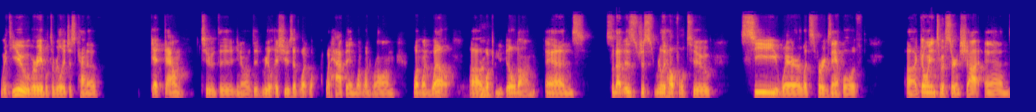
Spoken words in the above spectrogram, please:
with you, we're able to really just kind of get down to the you know the real issues of what what, what happened, what went wrong, what went well, uh, right. what can we build on, and so that is just really helpful to see where let's for example if uh, going into a certain shot and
